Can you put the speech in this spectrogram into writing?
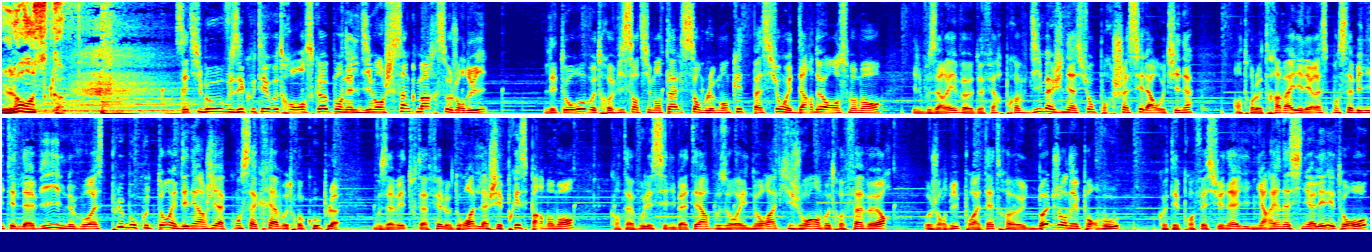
L'horoscope. C'est Thibaut, vous écoutez votre horoscope, on est le dimanche 5 mars aujourd'hui. Les taureaux, votre vie sentimentale semble manquer de passion et d'ardeur en ce moment. Il vous arrive de faire preuve d'imagination pour chasser la routine. Entre le travail et les responsabilités de la vie, il ne vous reste plus beaucoup de temps et d'énergie à consacrer à votre couple. Vous avez tout à fait le droit de lâcher prise par moment. Quant à vous les célibataires, vous aurez une aura qui jouera en votre faveur. Aujourd'hui pourrait être une bonne journée pour vous. Côté professionnel, il n'y a rien à signaler les taureaux.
